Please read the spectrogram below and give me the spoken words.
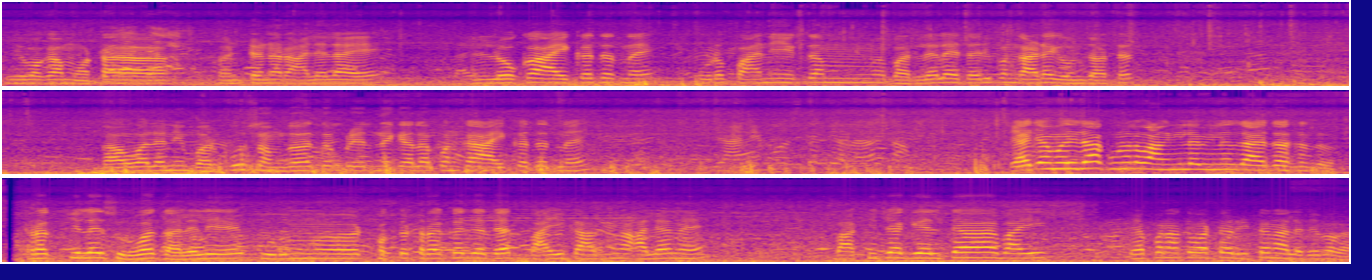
हे बघा मोठा कंटेनर आलेला आहे. आणि लोक ऐकतच नाही. पुढं पाणी एकदम भरलेलं आहे तरी पण गाड्या घेऊन जातात. गाववाल्यांनी भरपूर समजावायचा प्रयत्न केला पण काय ऐकतच नाही. याच्यामध्ये जा कुणाला वांगणीला बिंगणीला जायचं असेल तर. ट्रकची लई सुरुवात झालेली आहे. पुढून फक्त ट्रकच येतात. बाईक अजून आल्या नाही. बाकीच्या गेलत्या बाईक त्या पण आता वाटतं रिटर्न आल्या ते बघा.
